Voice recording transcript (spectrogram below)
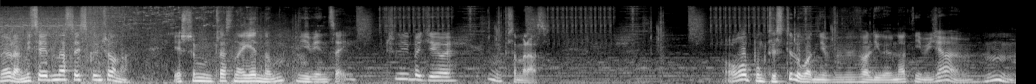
Dobra, misja 11 jest skończona. Jeszcze mam czas na jedną, mniej więcej. Czyli będzie mm, w sam raz. O, punkty stylu ładnie wy- wywaliłem, nawet nie wiedziałem. Hmm.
